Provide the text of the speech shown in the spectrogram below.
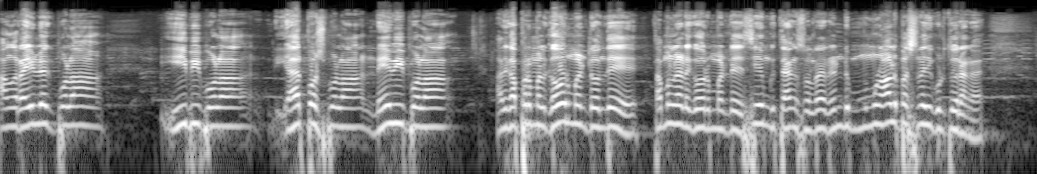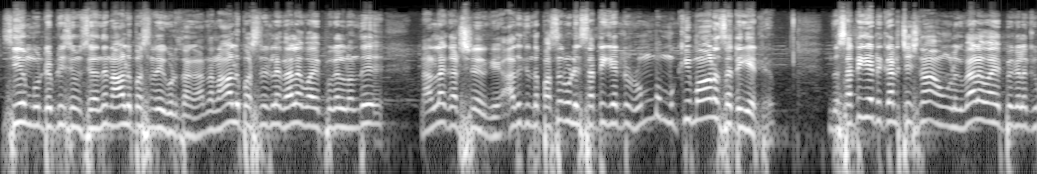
அவங்க ரயில்வேக்கு போகலாம் இபி போகலாம் ஏர்போர்ட்ஸ் போகலாம் நேவி போகலாம் அதுக்கப்புறமேல் கவர்மெண்ட் வந்து தமிழ்நாடு கவர்மெண்ட்டு சிஎம்க்கு தேங்க்ஸ் சொல்கிறேன் ரெண்டு மூணு நாலு பர்சன்டேஜ் கொடுத்துறாங்க சிஎம் டெப்டி சிஎம் சேர்ந்து நாலு பர்சன்டேஜ் கொடுத்தாங்க. அந்த நாலு பர்சன்டேஜில் வேலை வாய்ப்புகள் வந்து நல்லா கட்சியில் இருக்குது அதுக்கு இந்த பசங்களுடைய சர்டிஃபிகேட்டு ரொம்ப முக்கியமான சர்டிஃபிகேட்டு இந்த சர்டிஃபிகேட் கிடச்சிச்சின்னா அவங்களுக்கு வேலை வாய்ப்புகளுக்கு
